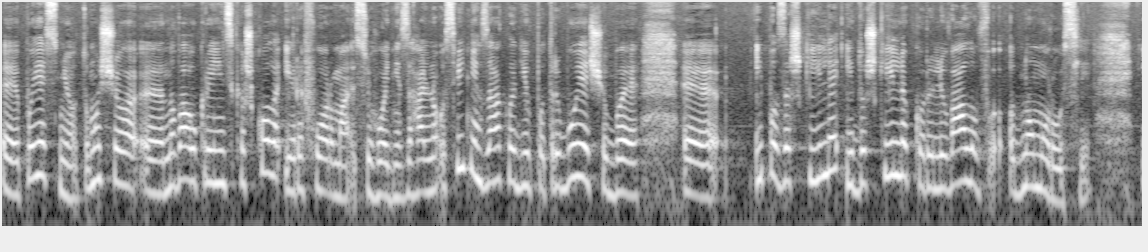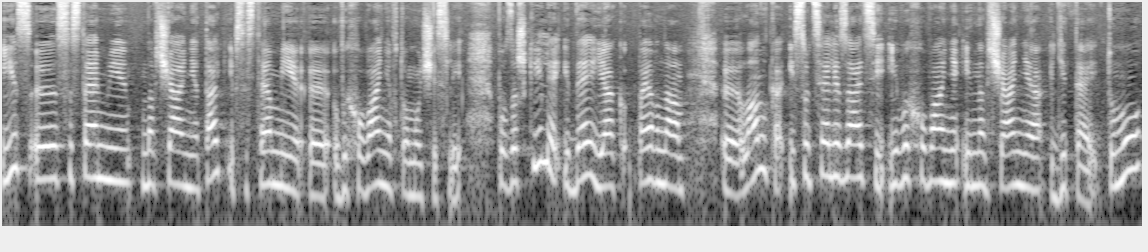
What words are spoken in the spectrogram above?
Е, поясню? Тому що е, нова українська школа і реформа сьогодні загальноосвітніх закладів потребує, щоб е, і позашкілля, і дошкілля корелювало в одному руслі, і з е, системі навчання, так і в системі е, виховання, в тому числі. Позашкілля іде як певна е, ланка і соціалізації, і виховання, і навчання дітей. Тому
